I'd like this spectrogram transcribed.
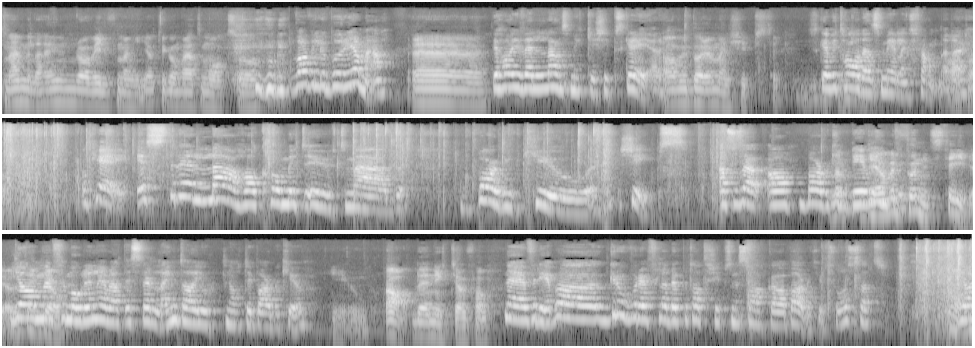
Nej, men det här är ju en bra video för mig. Jag tycker om att äta mat, så... Vad vill du börja med? eh, Vi har ju väldans mycket chipsgrejer. ja, vi börjar med en chips. Ska vi ta den som är längst fram eller? Ja. Okej, Estrella har kommit ut med barbecue chips. Alltså såhär, ja barbecue Men det är det väl har väl inte... funnits tidigare? Ja men jag. förmodligen är det att Estrella inte har gjort något i barbecue. Jo. Ja, det är nytt i alla fall. Nej för det är bara grovräfflade potatischips med smak av barbecuesås så att... Ja, Jag,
